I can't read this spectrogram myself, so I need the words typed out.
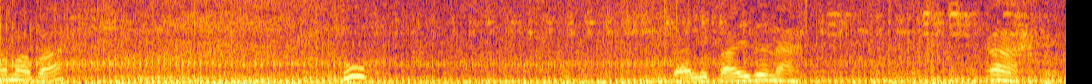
Tama ba? Huh. Dali tayo dun ah. Ah.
